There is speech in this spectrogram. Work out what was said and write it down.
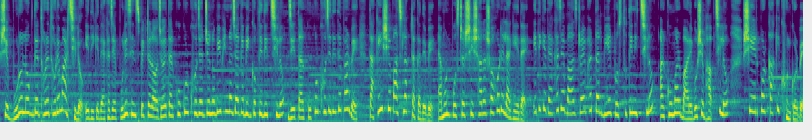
সে বুড়ো লোকদের ধরে ধরে মারছিল। এদিকে দেখা যায় পুলিশ ইন্সপেক্টর অজয় তার কুকুর খোঁজার জন্য বিভিন্ন জায়গায় বিজ্ঞপ্তি দিচ্ছিল যে তার কুকুর খুঁজে দিতে পারবে, তাকেই সে পাঁচ লাখ টাকা দেবে। এমন পোস্টার সে সারা শহরে লাগিয়ে দেয়। এদিকে দেখা যায় বাস ড্রাইভার তার বিয়ের প্রস্তুতি নিচ্ছিল আর কুমার বারে বসে ভাবছিল, সে এরপর কাকে খুন করবে?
